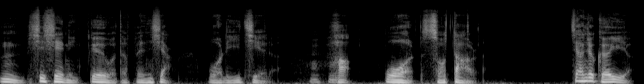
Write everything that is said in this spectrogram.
嗯，谢谢你对我的分享，我理解了。嗯好，我收到了，这样就可以了。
